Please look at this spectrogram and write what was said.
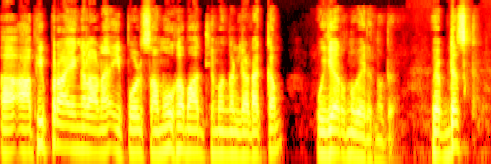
അഭിപ്രായങ്ങളാണ് ഇപ്പോൾ സമൂഹ മാധ്യമങ്ങളിലടക്കം ഉയർന്നു വരുന്നത് വെബ് ഡെസ്ക്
